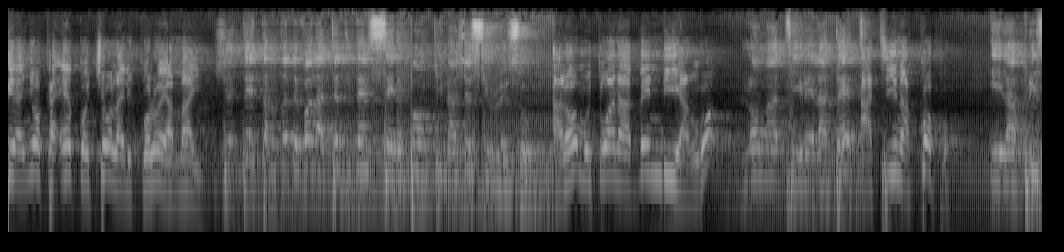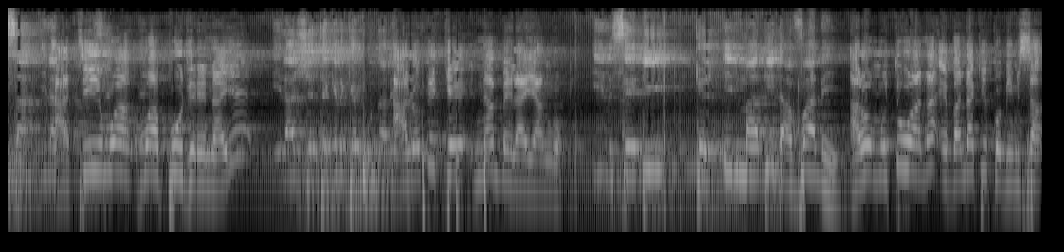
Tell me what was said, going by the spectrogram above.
ya nyoka ekotyola likolo ya mai j'étais tenté de voir la tête d'un serpent qui nageait sur le seau. Alors mutu wana abendi yango. L'homme a tiré la tête. Atii na kopo. Il a pris ça il a, atii mwa, mwa poudre na ye il a jeté quelques poudres dans les alobi ke namela yango. Il s'est dit qu'il m'a dit d'avaler. Alors mutu wana ebandaki kobimisa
